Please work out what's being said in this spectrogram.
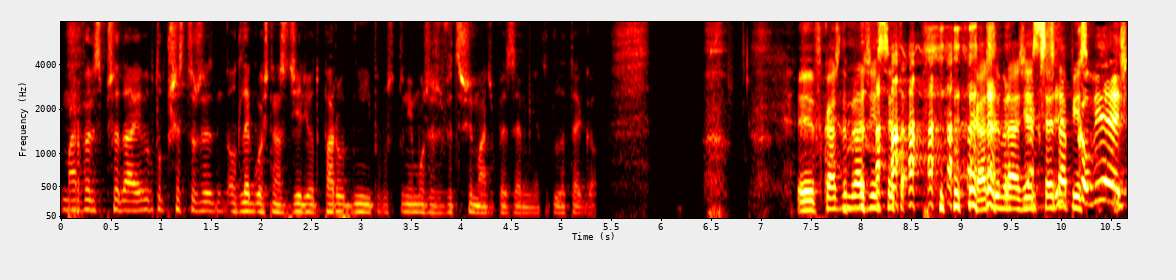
Marvel sprzedaje, no to przez to, że odległość nas dzieli od paru dni i po prostu nie możesz wytrzymać beze mnie, to dlatego. Y, w każdym razie setup, w każdym razie setup jest... Wiesz,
